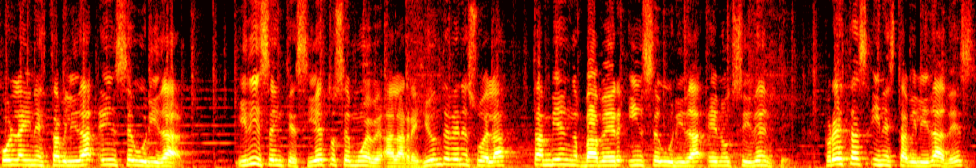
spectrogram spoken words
con la inestabilidad e inseguridad. Y dicen que si esto se mueve a la región de Venezuela, también va a haber inseguridad en Occidente. Pero estas inestabilidades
